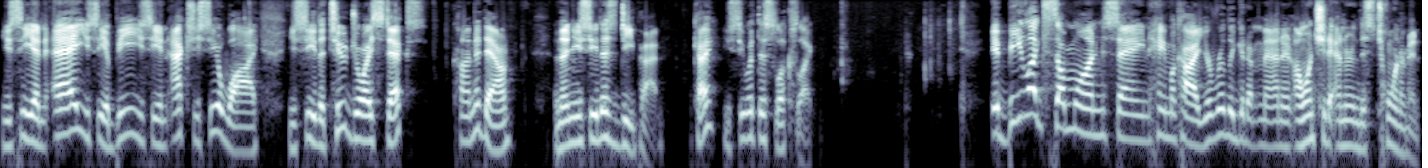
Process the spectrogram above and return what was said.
You see an A, you see a B, you see an X, you see a Y. You see the two joysticks kind of down, and then you see this D pad. Okay. You see what this looks like. It'd be like someone saying, Hey, Makai, you're really good at Madden. I want you to enter in this tournament.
